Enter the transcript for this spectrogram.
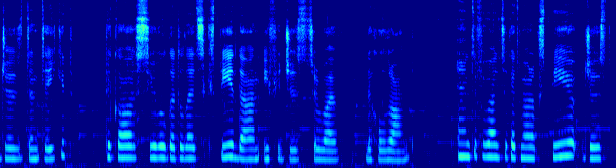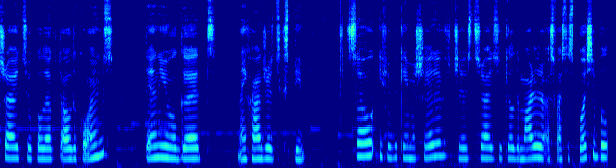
just don't take it, because you will get less XP than if you just survive the whole round. And if you want to get more XP, just try to collect all the coins, then you will get 900 XP. So if you became a sheriff, just try to kill the murderer as fast as possible.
